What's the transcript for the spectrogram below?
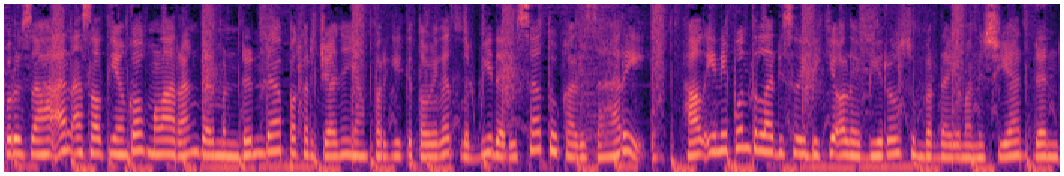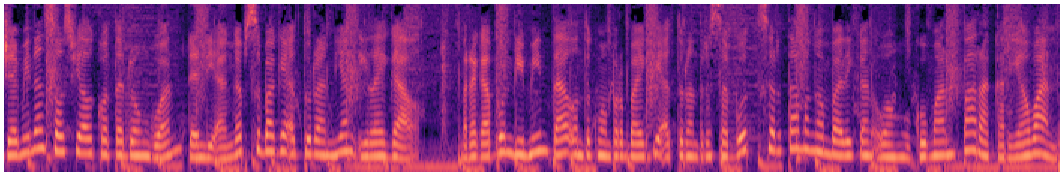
Perusahaan asal Tiongkok melarang dan mendenda pekerjanya yang pergi ke toilet lebih dari satu kali sehari. Hal ini pun telah diselidiki oleh Biro Sumber Daya Manusia dan Jaminan Sosial Kota Dongguan dan dianggap sebagai aturan yang ilegal. Mereka pun diminta untuk memperbaiki aturan tersebut serta mengembalikan uang hukuman para karyawan.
